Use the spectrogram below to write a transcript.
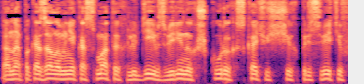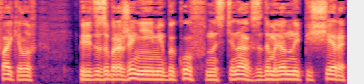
Она показала мне косматых людей в звериных шкурах, скачущих при свете факелов, перед изображениями быков на стенах задымленной пещеры.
